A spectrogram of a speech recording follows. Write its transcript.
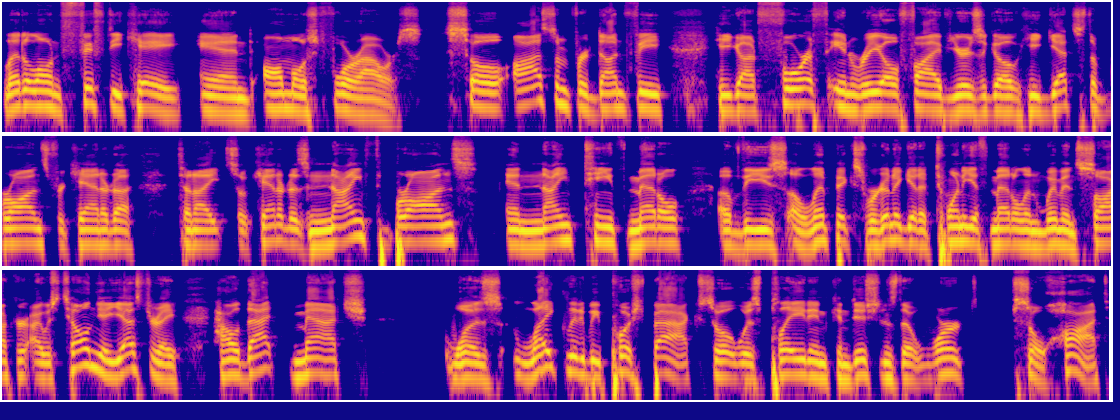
let alone 50K and almost four hours. So awesome for Dunfee. He got fourth in Rio five years ago. He gets the bronze for Canada tonight. So Canada's ninth bronze and 19th medal of these Olympics. We're going to get a 20th medal in women's soccer. I was telling you yesterday how that match was likely to be pushed back. So it was played in conditions that weren't so hot.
